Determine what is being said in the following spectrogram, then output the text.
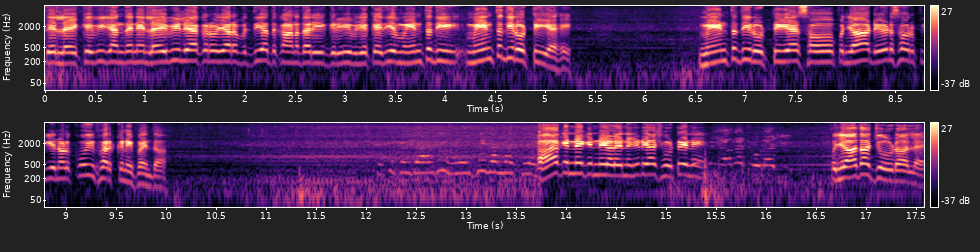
ਤੇ ਲੈ ਕੇ ਵੀ ਜਾਂਦੇ ਨੇ, ਲੈ ਵੀ ਲਿਆ ਕਰੋ ਯਾਰ, ਵਧੀਆ ਦੁਕਾਨਦਾਰੀ, ਗਰੀਬ ਜੇ ਕਹਦੀ ਮਿਹਨਤ ਦੀ ਮਿਹਨਤ ਦੀ ਰੋਟੀ ਹੈ ਇਹ। ਮਿਹਨਤ ਦੀ ਰੋਟੀ ਹੈ 100 50 150 ਰੁਪਏ ਨਾਲ ਕੋਈ ਫ਼ਰਕ ਨਹੀਂ ਪੈਂਦਾ। ਆ ਕਿੰਨੇ ਕਿੰਨੇ ਵਾਲੇ ਨੇ ਜਿਹੜੇ ਆ ਛੋਟੇ ਨੇ? ਜ਼ਿਆਦਾ 50 ਦਾ ਜੋੜਾ ਲੈ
